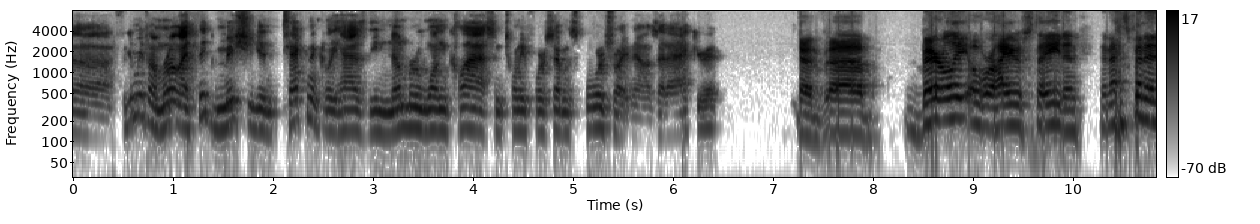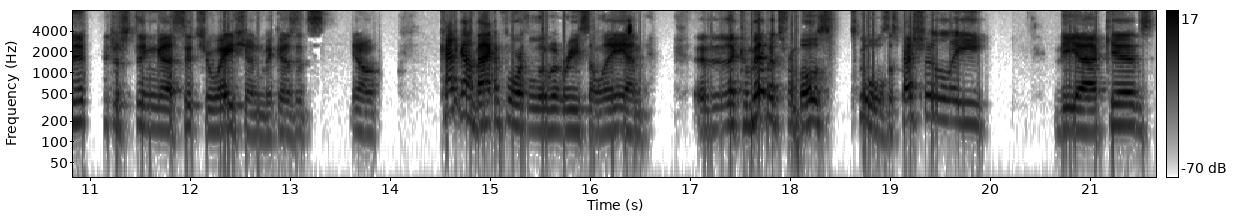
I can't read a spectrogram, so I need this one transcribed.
uh, forgive me if I'm wrong. I think Michigan technically has the number one class in 24 7 sports right now. Is that accurate? Uh, barely over Ohio State. And, and that's been an interesting uh, situation because it's, you know, kind of gone back and forth a little bit recently. And the commitments from both schools, especially the uh, kids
